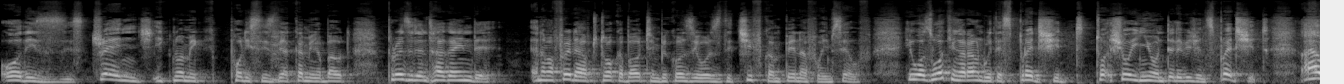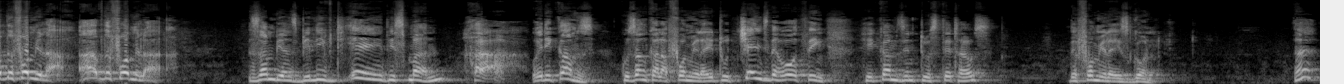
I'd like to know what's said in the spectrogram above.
all these strange economic policies they are coming about. President Hakainde, and I'm afraid I have to talk about him because he was the chief campaigner for himself. He was walking around with a spreadsheet, to- showing you on television, spreadsheet. I have the formula. I have the formula. Zambians believed, hey, this man, ha, when he comes, Kuzankala formula, it will change the whole thing. He comes into State House, the formula is gone. Huh?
